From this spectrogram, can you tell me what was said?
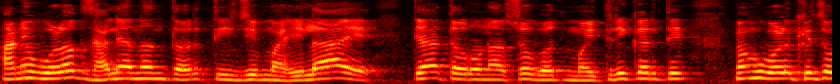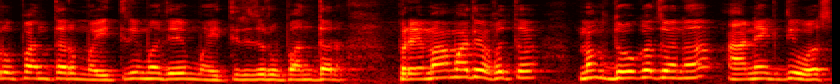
आणि ओळख झाल्यानंतर ती जी महिला आहे त्या तरुणासोबत मैत्री करते. मग ओळखीचं रूपांतर मैत्रीमध्ये मैत्रीचं रूपांतर प्रेमामध्ये होतं. मग दोघंजणं अनेक दिवस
